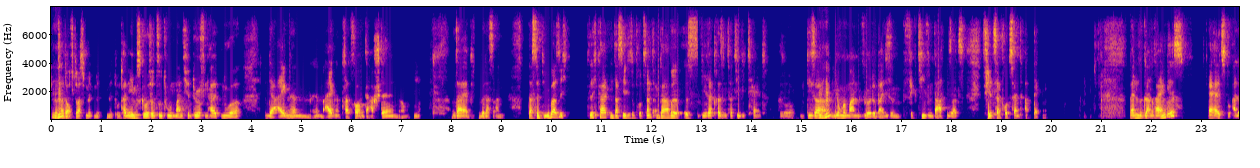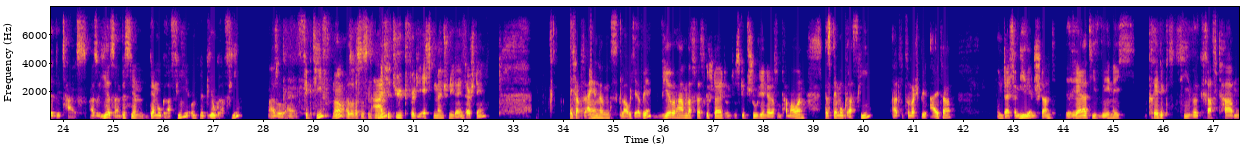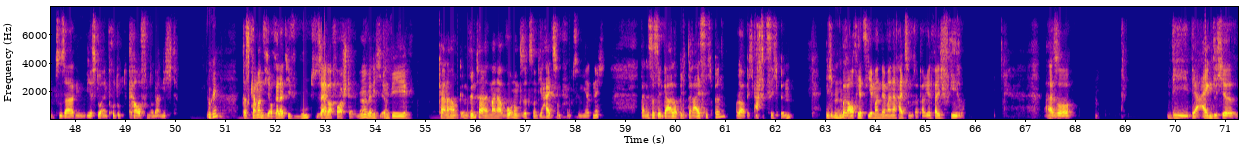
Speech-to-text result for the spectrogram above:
Das mhm. hat oft was mit, mit, mit Unternehmensgröße zu tun. Manche dürfen halt nur in der eigenen, im eigenen Plattform darstellen irgendwie. Und daher bieten wir das an. Das sind die Übersichtlichkeiten. Das hier, diese Prozentangabe, ist die Repräsentativität. Also dieser mhm. junge Mann würde bei diesem fiktiven Datensatz 14 Prozent abdecken. Wenn du dann reingehst, erhältst du alle Details. Also hier ist ein bisschen Demografie und eine Biografie also äh, fiktiv. Ne? Also das ist ein mhm. Archetyp für die echten Menschen, die dahinter stehen. Ich habe es eingangs, glaube ich, erwähnt. Wir haben das festgestellt und es gibt Studien, die das untermauern, dass Demografie, also zum Beispiel Alter und dein Familienstand, relativ wenig prädiktive Kraft haben, um zu sagen, wirst du ein Produkt kaufen oder nicht. Okay. Das kann man sich auch relativ gut selber vorstellen. Ne? Wenn ich irgendwie keine Ahnung, im Winter in meiner Wohnung sitze und die Heizung funktioniert nicht, dann ist es egal, ob ich 30 bin oder ob ich 80 bin. Ich mhm. brauche jetzt jemanden, der meine Heizung repariert, weil ich friere. Also die, der eigentliche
